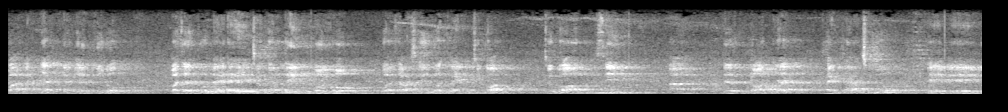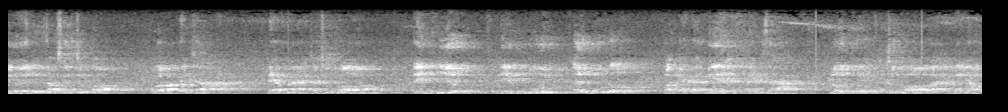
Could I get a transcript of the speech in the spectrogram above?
và lãnh nhận được ơn cứu độ. Và giờ phút này đây trong tâm tình hồi hộp của giáo sứ của thầy chúng con, chúng con xin à, được đón nhận thánh giá Chúa để về với giáo sứ chúng con qua thánh giá đem tình yêu, niềm vui ơn vũ độ và các đặc biệt đánh giá lối kết chúng họ lại với nhau.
